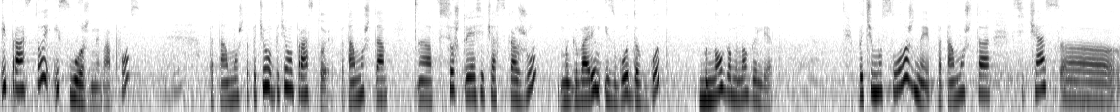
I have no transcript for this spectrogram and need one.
и простой, и сложный вопрос. Потому что, почему, почему простой? Потому что э, все, что я сейчас скажу, мы говорим из года в год много-много лет. Почему сложный? Потому что сейчас э,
